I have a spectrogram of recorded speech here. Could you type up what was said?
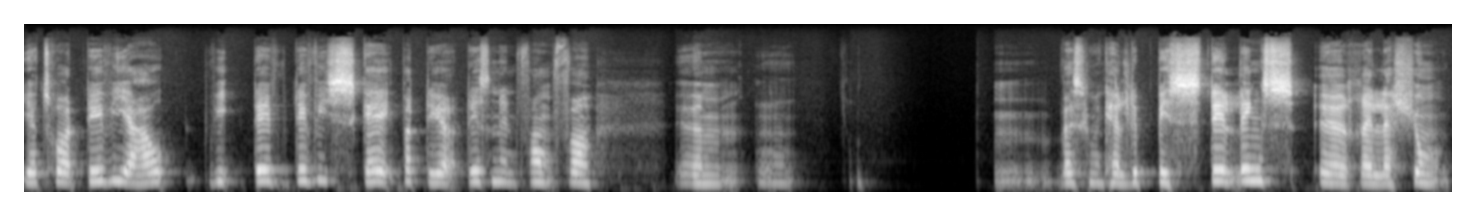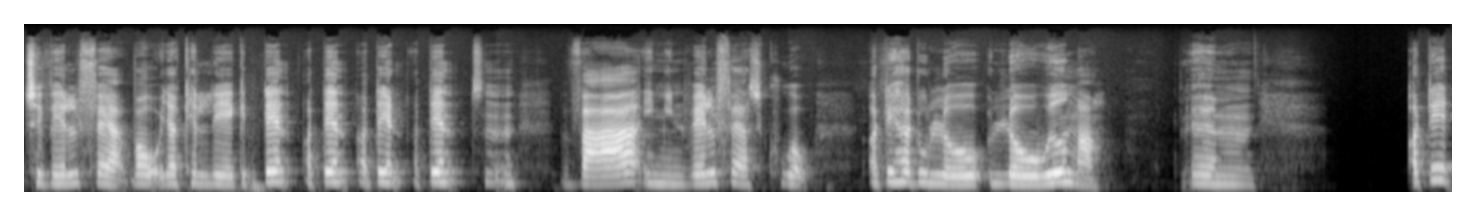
jeg tror, det vi, af, vi, det, det vi skaber der, det er sådan en form for, øhm, hvad skal man kalde det, bestillingsrelation øh, til velfærd, hvor jeg kan lægge den og den og den og den sådan vare i min velfærdskurv, og det har du lo- lovet mig. Øhm, og, det,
